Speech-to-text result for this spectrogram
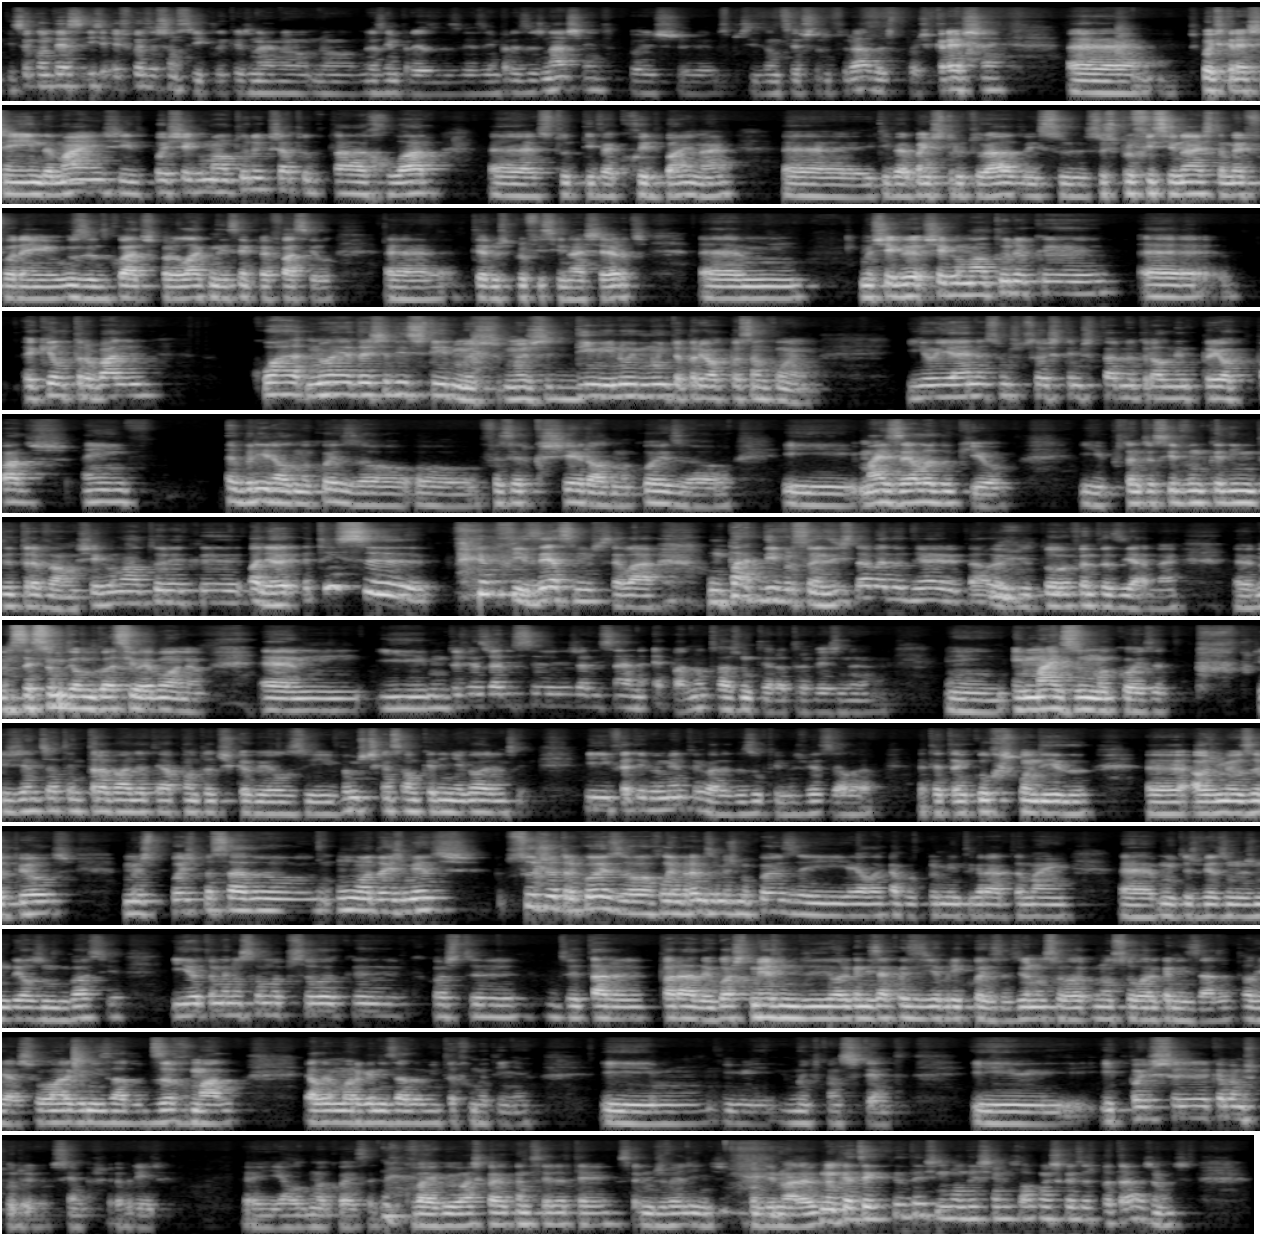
Isso acontece, as coisas são cíclicas né, no, no, nas empresas. As empresas nascem, depois eh, precisam de ser estruturadas, depois crescem. Uh, depois crescem ainda mais e depois chega uma altura que já tudo está a rolar, uh, se tudo tiver corrido bem, não é? Uh, e estiver bem estruturado e se, se, os profissionais também forem os adequados para lá, que nem sempre é fácil ter os profissionais certos, um, ehm, mas chega, chega uma altura que aquele trabalho não é deixa de existir, mas, mas diminui muito a preocupação com ele. E eu e a Ana somos pessoas que temos que estar naturalmente preocupados em abrir alguma coisa ou, ou fazer crescer alguma coisa, ou, e mais ela do que eu. E portanto eu sirvo um bocadinho de travão. Chega uma altura que, olha, até se fizéssemos, sei lá, um parque de diversões, isto dá bem dinheiro e tal, eu estou a fantasiar, não é? Eu não sei se o modelo de negócio é bom ou não. Um, e muitas vezes já disse, já disse a Ana, epá, não te vais meter outra vez na, em, em mais uma coisa que a gente já tem trabalho até à ponta dos cabelos e vamos descansar um bocadinho agora, não sei. E efetivamente, agora, das últimas vezes, ela até tem correspondido aos meus apelos, mas depois, passado um ou dois meses, surge outra coisa ou relembramos a mesma coisa e ela acaba por me integrar também uh, muitas vezes nos modelos de negócio e eu também não sou uma pessoa que, que goste de estar parada. Eu gosto mesmo de organizar coisas e abrir coisas. Eu não sou, não sou organizado, aliás, sou um organizado desarrumado. Ela é uma organizada muito arrumadinha e, e muito consistente. E, e depois acabamos por sempre abrir aí alguma coisa que vai, eu acho que vai acontecer até sermos velhinhos. Continuar. Não quer dizer que não deixemos algumas coisas para trás, mas,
